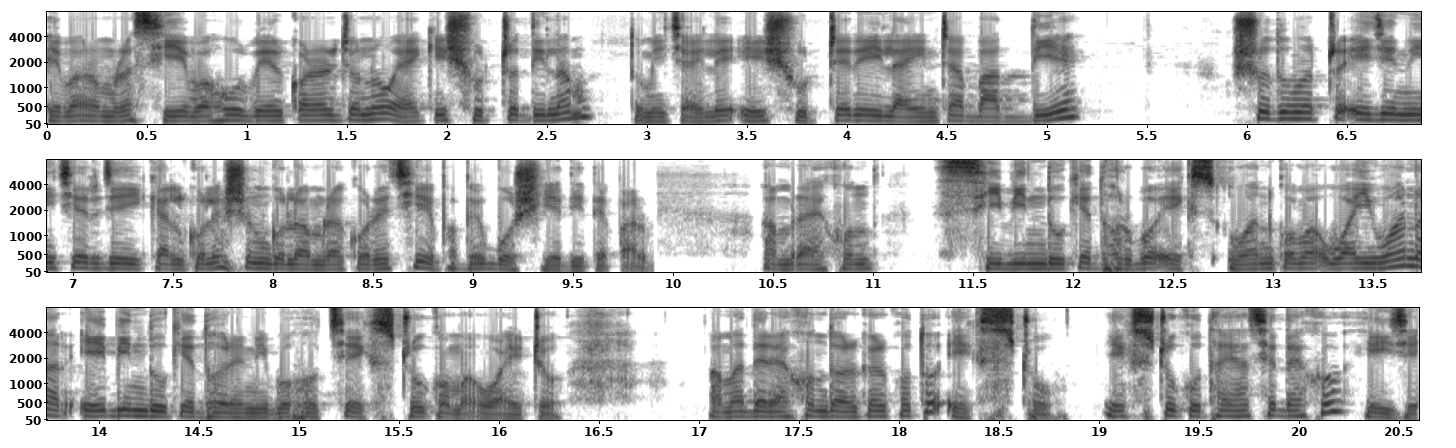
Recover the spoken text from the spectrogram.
এবার আমরা সি এ বাহু বের করার জন্য একই সূত্র দিলাম। তুমি চাইলে এই সূত্রের এই লাইনটা বাদ দিয়ে শুধুমাত্র এই যে নিচের যেই ক্যালকুলেশনগুলো আমরা করেছি, এভাবে বসিয়ে দিতে পারব। আমরা এখন সি বিন্দুকে ধরবো X one comma Y one আর এ বিন্দুকে ধরে নিব হচ্ছে X two comma Y two. আমাদের এখন দরকার কত? এক্স টু। এক্স টু কোথায় আছে দেখো? এই যে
